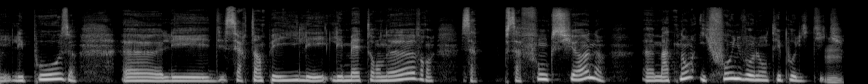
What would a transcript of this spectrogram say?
les, pose, les, certains pays les, les mettent en œuvre. Ça, ça fonctionne. Euh, maintenant, il faut une volonté politique. Mmh.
